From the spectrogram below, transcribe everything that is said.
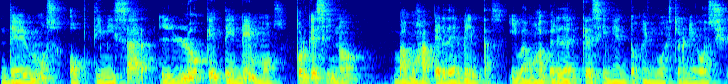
debemos optimizar lo que tenemos, porque si no, vamos a perder ventas y vamos a perder crecimiento en nuestro negocio.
